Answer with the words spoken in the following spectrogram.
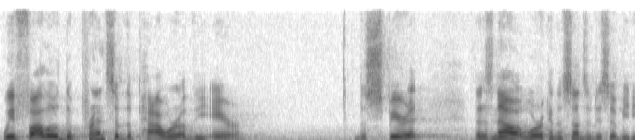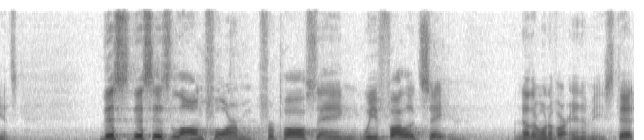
We've followed the prince of the power of the air, the spirit that is now at work in the sons of disobedience. This, this is long form for Paul saying, We've followed Satan, another one of our enemies. That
